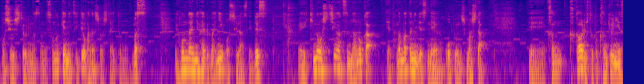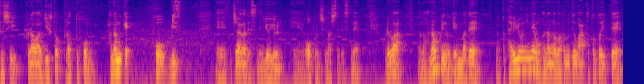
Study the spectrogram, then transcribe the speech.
ー、募集しておりますのでその件についてお話をしたいと思います、えー、本題に入る前にお知らせです、え昨日7月7日、え七夕にですねオープンしました。え、関わる人と環境に優しいフラワーギフトプラットフォーム花向け 4biz、えー、こちらがですねいよいよ、えー、オープンしましてですねこれはあの花送りの現場でなんか大量にねお花がまとめてわーっと届いて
